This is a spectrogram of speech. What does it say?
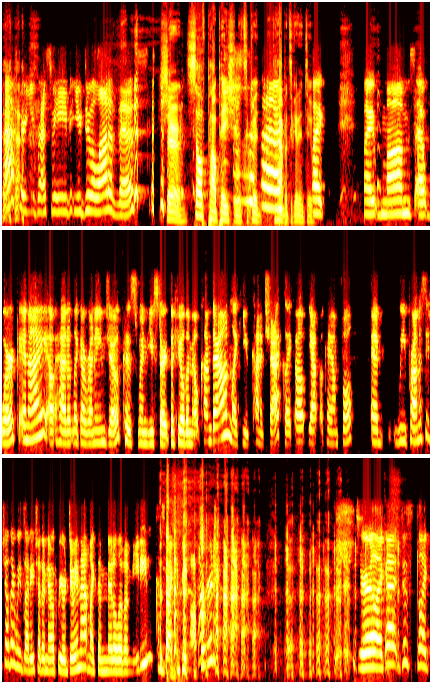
after you breastfeed, you do a lot of this. sure. Self palpation. It's a good uh, habit to get into. Like, my mom's at work and I uh, had a, like a running joke because when you start to feel the milk come down, like you kind of check, like, oh, yeah, okay, I'm full. And we promised each other we'd let each other know if we were doing that in like the middle of a meeting because that could be awkward. you're like, eh, just like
